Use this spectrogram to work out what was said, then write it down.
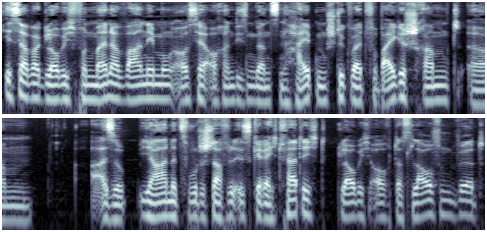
Ist aber, glaube ich, von meiner Wahrnehmung aus ja auch an diesem ganzen Hype ein Stück weit vorbeigeschrammt. Ähm, also ja, eine zweite Staffel ist gerechtfertigt, glaube ich auch, dass laufen wird.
